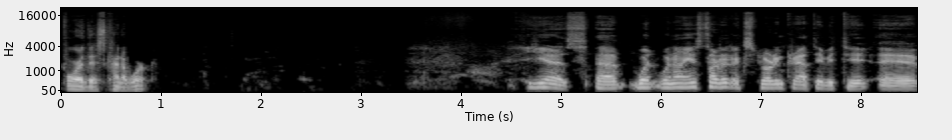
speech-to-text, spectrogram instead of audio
for this kind of work. Yes, uh, when when I started exploring creativity, uh,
